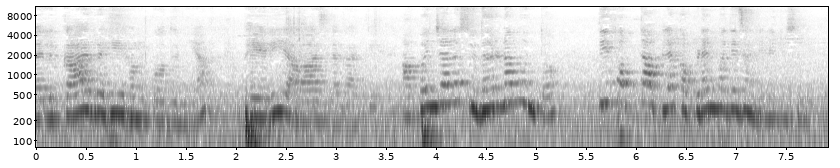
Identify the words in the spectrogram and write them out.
ललकार रही हमको दुनिया फेरी आवाज लगाती है. आपण ज्याला सुधारणा म्हणतो ती फक्त आपल्या कपड्यांमध्ये झालेली दिसून येते.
